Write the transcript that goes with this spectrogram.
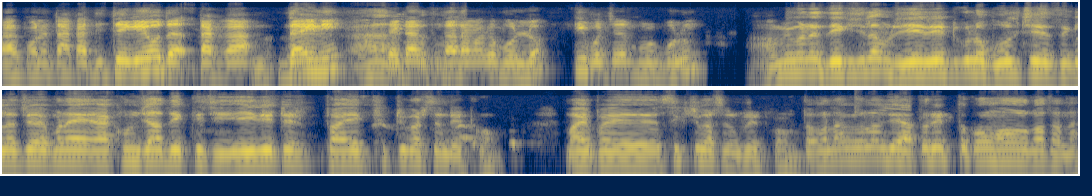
তারপরে টাকা দিতে গিয়েও টাকা দেয়নি হ্যাঁ, সেটা দাদা আমাকে বলল। কি বলছে বলুন? আমি মানে দেখছিলাম যে রেটগুলো বলছে সেগুলো হচ্ছে মানে এখন যা দেখতেছি এই রেটের প্রায় ফিফটি পার্সেন্ট রেট কম। প্রায় সিক্সটি পার্সেন্ট রেট কম। তখন আমি বললাম যে এত রেট তো কম হওয়ার কথা না।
